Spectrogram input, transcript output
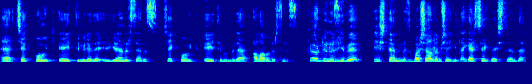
Eğer Checkpoint eğitimiyle de ilgilenirseniz Checkpoint eğitimimi de alabilirsiniz. Gördüğünüz gibi işlemimiz başarılı bir şekilde gerçekleştirildi.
